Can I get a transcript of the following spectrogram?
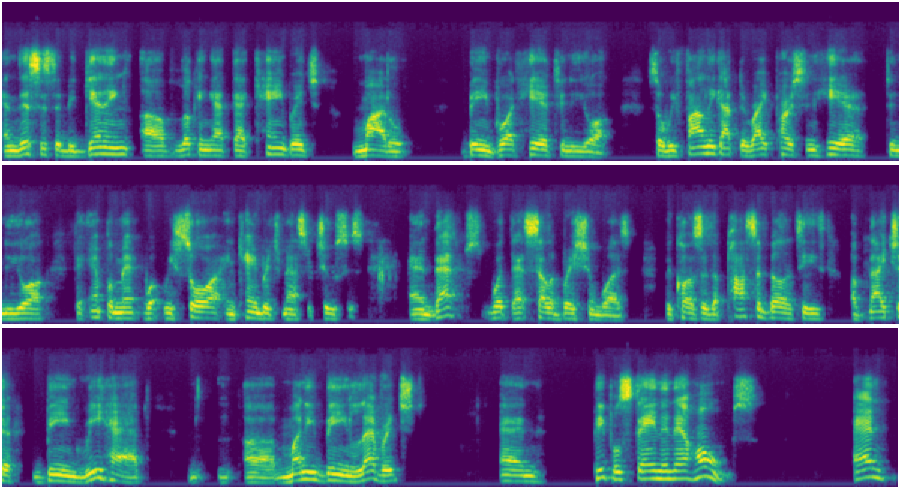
And this is the beginning of looking at that Cambridge model being brought here to New York. So we finally got the right person here to New York to implement what we saw in Cambridge, Massachusetts. And that's what that celebration was because of the possibilities of NYCHA being rehabbed, uh, money being leveraged, and people staying in their homes and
